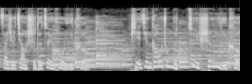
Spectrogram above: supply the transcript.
在这教室的最后一刻，瞥见高中的最深一刻，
